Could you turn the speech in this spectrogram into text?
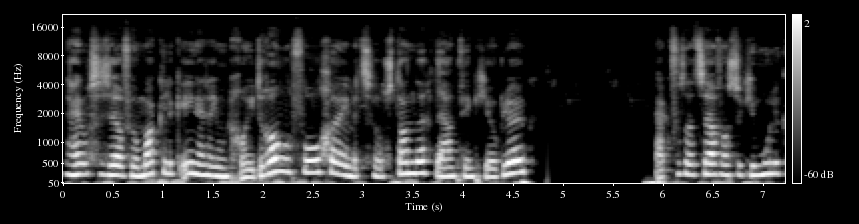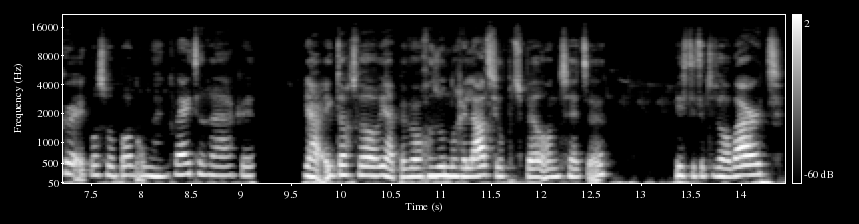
Hij was er zelf heel makkelijk in. Hij zei: Je moet gewoon je dromen volgen. Je bent zelfstandig. Daarom vind ik je ook leuk. Ja, ik vond dat zelf een stukje moeilijker. Ik was wel bang om hem kwijt te raken. Ja, ik dacht wel: Ja, ik ben wel een gezonde relatie op het spel aan het zetten. Is dit het wel waard?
